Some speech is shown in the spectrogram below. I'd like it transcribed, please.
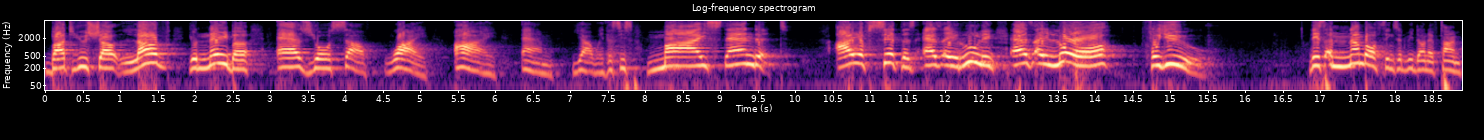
but you shall love your neighbor as yourself. Why? I am Yahweh. This is my standard. I have set this as a ruling, as a law for you. There's a number of things that we don't have time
